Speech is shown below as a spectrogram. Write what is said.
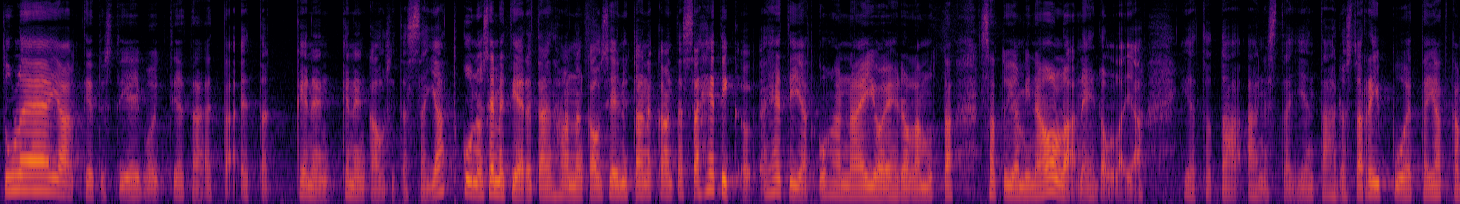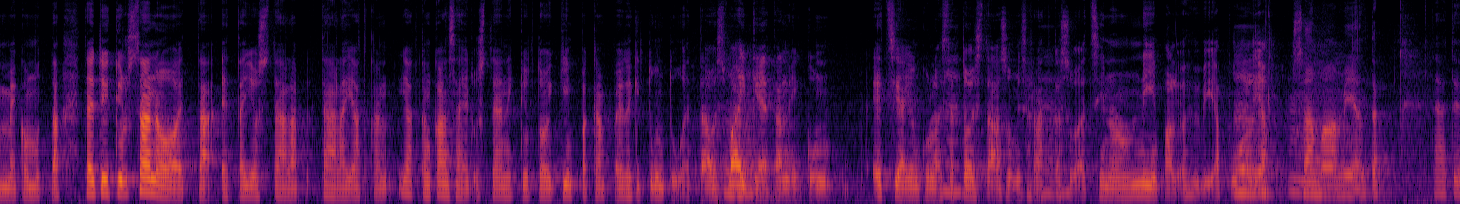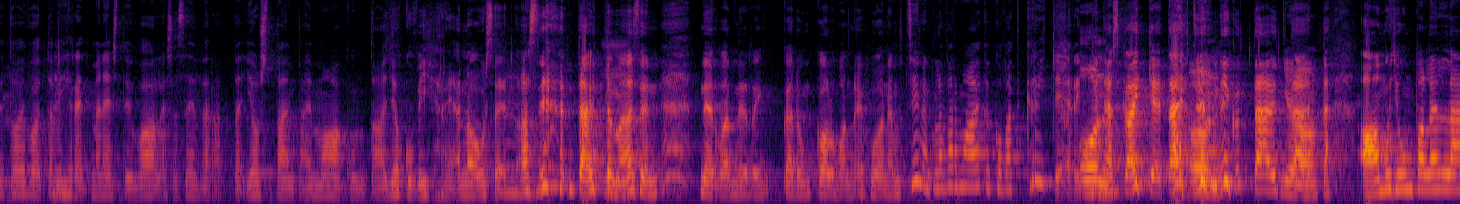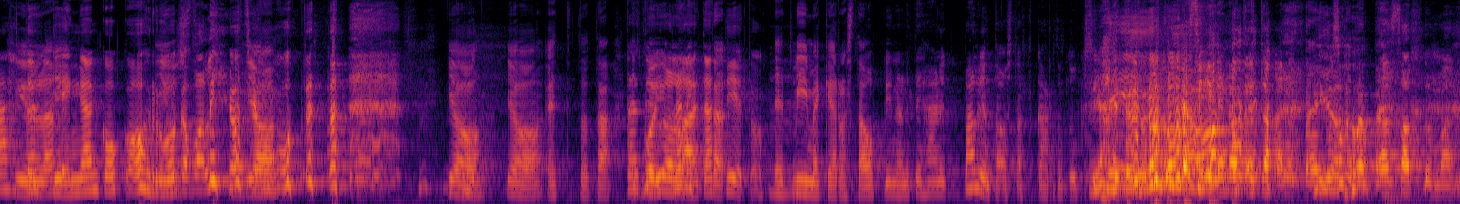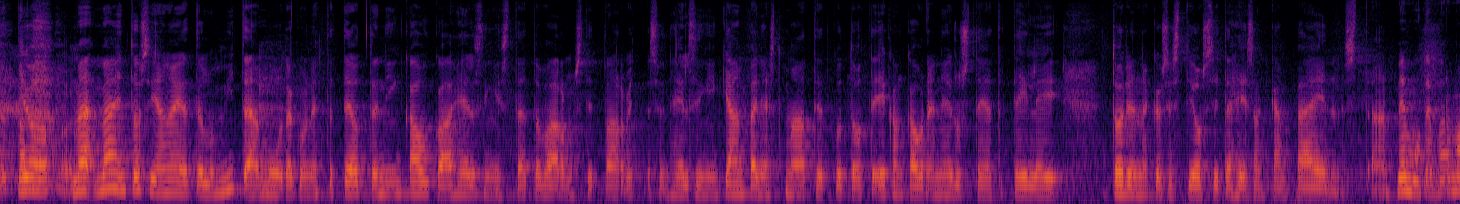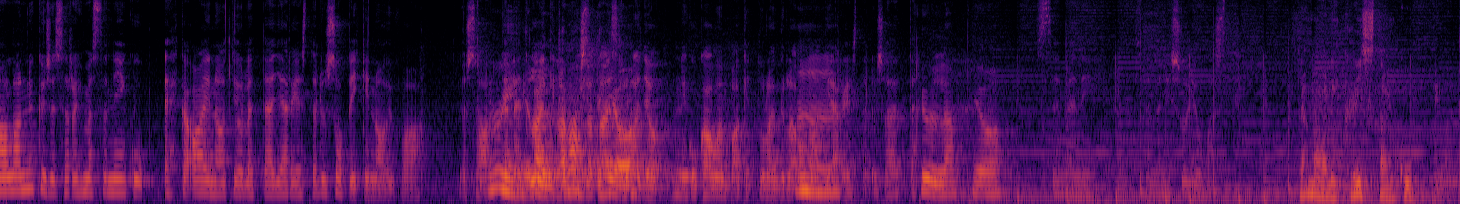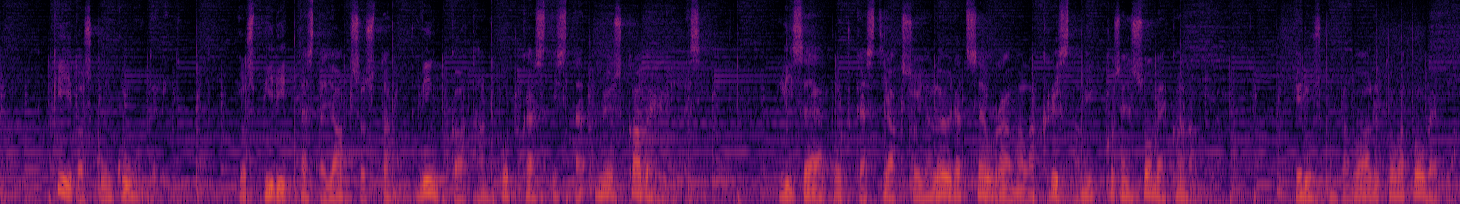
tulee ja tietysti ei voi tietää, että, että kenen, kenen kausi tässä jatkuu. No se me tiedetään, että Hannan kausi ei nyt ainakaan tässä heti, heti jatku. Hanna ei ole ehdolla, mutta Satu ja minä ollaan ehdolla ja, ja tota, äänestäjien tahdosta riippuu, että jatkammeko. Mutta täytyy kyllä sanoa, että, että jos täällä, täällä jatkan, jatkan kansanedustaja, niin kyllä tuo kimppakämppä jotenkin tuntuu, että olisi mm-hmm. vaikeaa niin kuin etsiä jonkunlaista mm. toista asumisratkaisua, mm. että siinä on ollut niin paljon hyviä puolia. Mm. Samaa mieltä. Täytyy toivoa, että vihreät menestyy vaaleissa sen verran, että jostain päin maakuntaa joku vihreä nousee mm. mm. täyttämään mm. sen Nervannerin kadun kolmannen huoneen. Mutta siinä on kyllä varmaan aika kovat kriteerit, on. mitäs kaikkea täytyy on. niin kuin täyttää. Joo. Että aamujumpalle lähtö, kyllä. kengän koko, ruokavaliot ja muut. Että... Joo. Joo, että tota, et voi olla, että, tietoa. että viime kerrasta oppina tehdään nyt paljon taustakartoituksia, niin. että siihen otetaan, että ei uskota päästä sattumaan. Että Joo, mä, mä en tosiaan ajatellut mitään muuta kuin, että te olette niin kaukaa Helsingistä, että varmasti tarvitte sen Helsingin kämpän. Ja sitten mä ajattelin, että kun te olette ekan kauden edustajat, että teille ei todennäköisesti ole sitä Hesan kämpää ennestään. Me muuten varmaan ollaan nykyisessä ryhmässä niin kuin ehkä ainoat, joille tämä järjestely sopikin noin vaan jos ajattelee, niin, että kaikilla muilla taisi joo. olla jo niin kuin kauempaakin tulevilla mm. omat järjestelynsä. Että Kyllä, joo. Se meni, se meni sujuvasti. Tämä oli Kristan Kuppila. Kiitos kun kuuntelit. Jos pidit tästä jaksosta, vinkkaathan podcastista myös kaverillesi. Lisää podcast-jaksoja löydät seuraamalla Krista Mikkosen somekanavia. Eduskuntavaalit ovat ovella.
